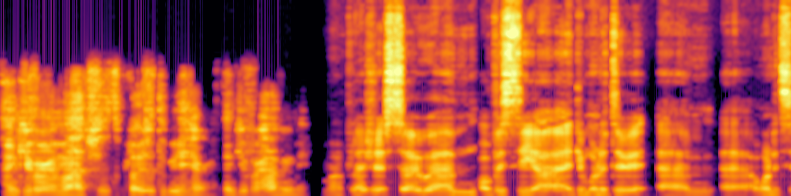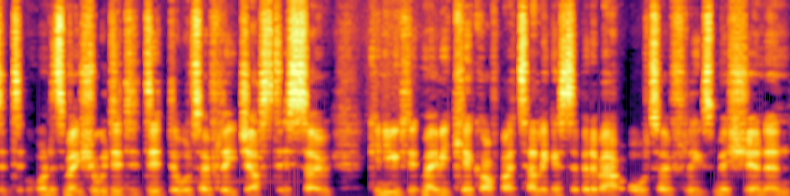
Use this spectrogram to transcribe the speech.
Thank you very much. It's a pleasure to be here. Thank you for having me. My pleasure. So, um, obviously, I, I, didn't want to do it. Um, uh, I wanted to wanted to make sure we did did Autofleet justice. So, can you maybe kick off by telling us a bit about Autofleet's mission and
